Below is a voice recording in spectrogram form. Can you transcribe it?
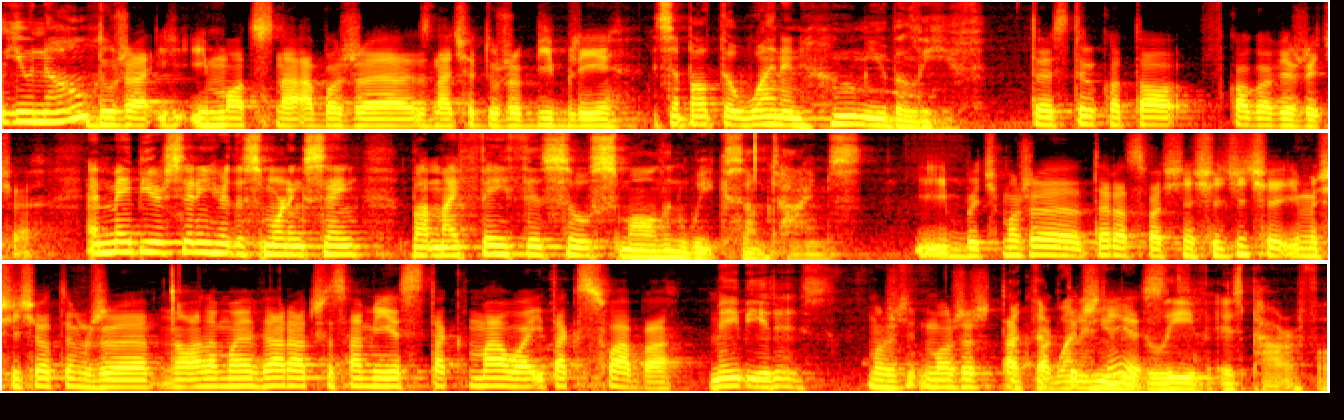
you know. duża i, i mocna, albo że znacie dużo Biblii. It's about the one in whom you believe. To jest tylko to, w kogo wierzycie. And maybe you're sitting here this morning saying, but my faith is so small and weak sometimes. I być może teraz właśnie siedzicie i myślicie o tym, że no ale moja wiara czasami jest tak mała i tak słaba. Maybe it is. Może, może że tak faktycznie jest. believe is powerful.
